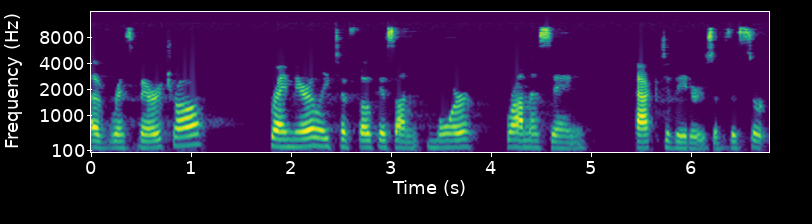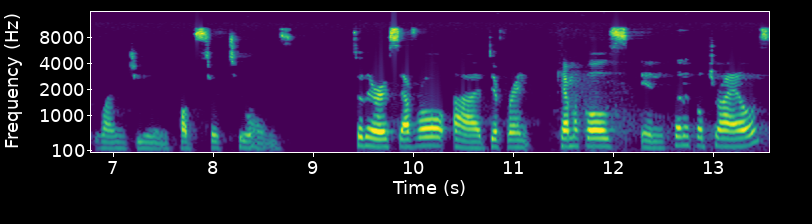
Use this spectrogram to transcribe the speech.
of resveratrol primarily to focus on more promising activators of the SIRT1 gene called sirtuins. So there are several uh, different chemicals in clinical trials,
